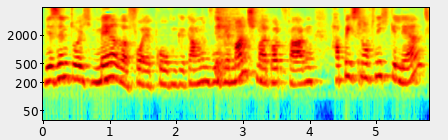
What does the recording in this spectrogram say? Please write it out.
Wir sind durch mehrere Feuerproben gegangen, wo wir manchmal Gott fragen, habe ich es noch nicht gelernt?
